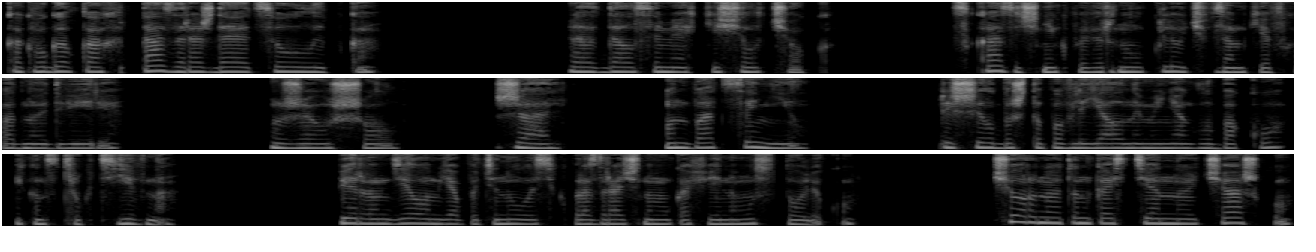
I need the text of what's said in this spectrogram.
как в уголках рта зарождается улыбка. Раздался мягкий щелчок. Сказочник повернул ключ в замке входной двери. Уже ушел. Жаль. Он бы оценил. Решил бы, что повлиял на меня глубоко и конструктивно. Первым делом я потянулась к прозрачному кофейному столику. Черную тонкостенную чашку,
